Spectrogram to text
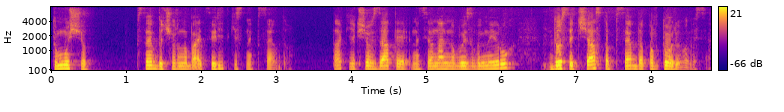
Тому що псевдо Чорнобай це рідкісне псевдо. Так? Якщо взяти національно-визвольний рух, досить часто псевдо повторювалися.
